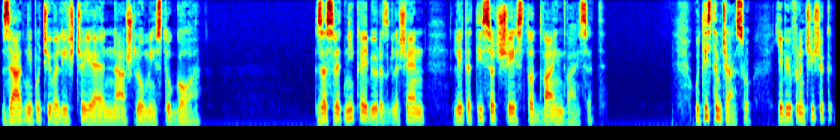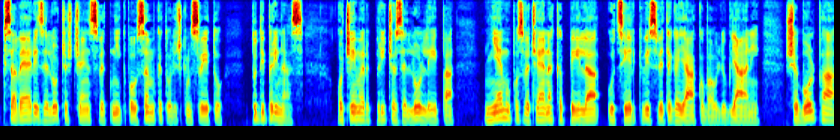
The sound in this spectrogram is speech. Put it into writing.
zadnje počivališče je našlo v mestu Goa. Za svetnika je bil razglašen leta 1622. V tistem času je bil Frančišek Ksaveri zelo češčen svetnik po vsem katoliškem svetu, tudi pri nas, o čemer priča zelo lepa, njemu posvečena kapela v cerkvi svetega Jakoba v Ljubljani, še bolj pa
